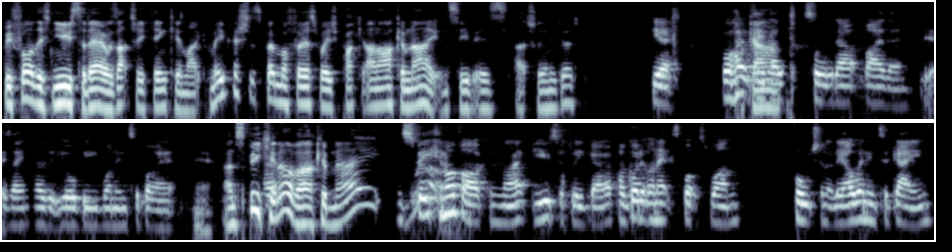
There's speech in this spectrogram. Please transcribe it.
before this news today. I was actually thinking like maybe I should spend my first wage packet on Arkham Knight and see if it is actually any good. Yeah. Well, hopefully Can't. they'll have it sorted out by then, because they know that you'll be wanting to buy it. Yeah. And speaking of Arkham Knight, speaking of Arkham Knight, beautifully, Gareth, I got it on Xbox One. Fortunately, I went into game.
